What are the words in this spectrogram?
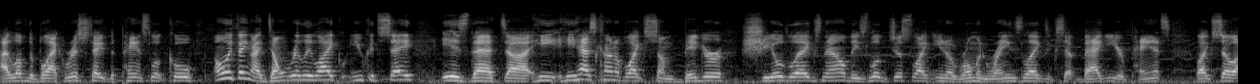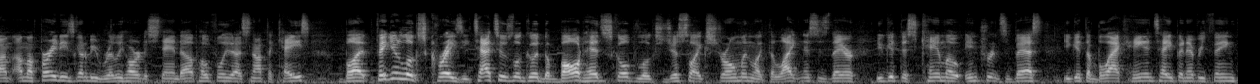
I love the black wrist tape. The pants look cool. Only thing I don't really like, you could say, is that uh, he, he has kind of like some bigger Shield legs now. These look just like, you know, Roman Reigns legs, except baggier pants. Like, so I'm, I'm afraid he's going to be really hard to stand up. Hopefully that's not the case. But figure looks crazy. Tattoos look good. The bald head sculpt looks just like Strowman. Like the likeness is there. You get this camo entrance vest. You get the black hand tape and everything.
